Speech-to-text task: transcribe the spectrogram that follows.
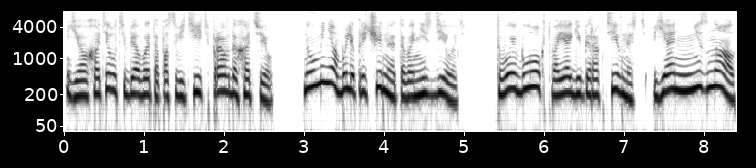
Я хотел тебя в это посвятить, правда хотел. Но у меня были причины этого не сделать. Твой блог, твоя гиперактивность. Я не знал,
